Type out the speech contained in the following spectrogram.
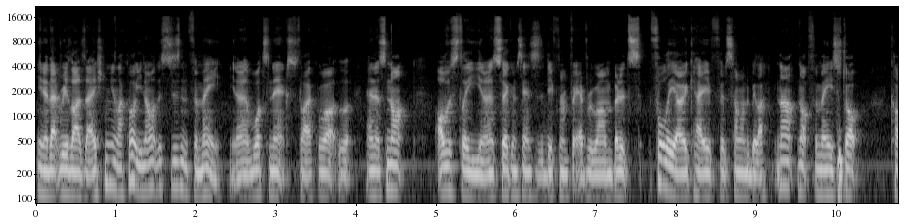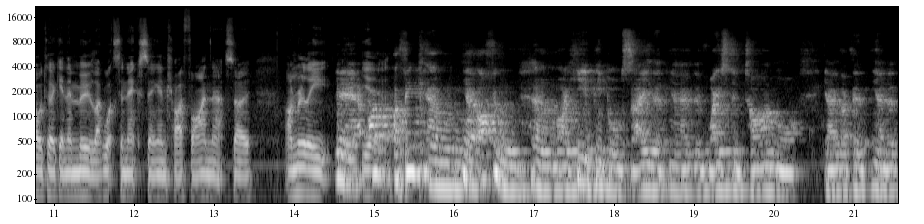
you know, that realization. You're like, oh, you know what, this isn't for me. You know, what's next? Like, what? And it's not obviously, you know, circumstances are different for everyone, but it's fully okay for someone to be like, no, nah, not for me. Stop cold turkey and then move. Like, what's the next thing? And try find that. So. I'm really yeah. yeah. I, I, think um, you know often um, I hear people say that you know they've wasted time or you know, like they, you know,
